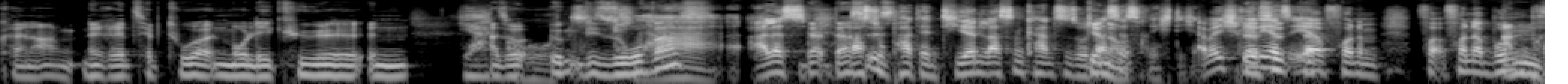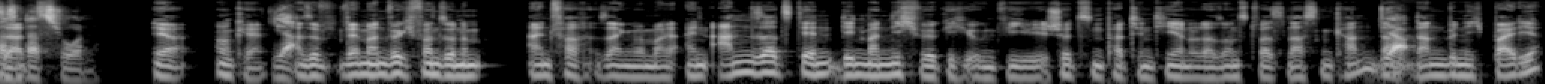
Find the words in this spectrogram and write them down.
keine Ahnung, eine Rezeptur, ein Molekül, ein ja, also gut, irgendwie sowas. Klar. Alles, da, was du patentieren lassen kannst, und so, genau. das ist richtig. Aber ich rede das jetzt eher von, einem, von, von einer bunten Ansatz. Präsentation. Ja, okay. Ja. Also wenn man wirklich von so einem einfach, sagen wir mal, einen Ansatz, den, den man nicht wirklich irgendwie schützen, patentieren oder sonst was lassen kann, dann, ja. dann bin ich bei dir.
